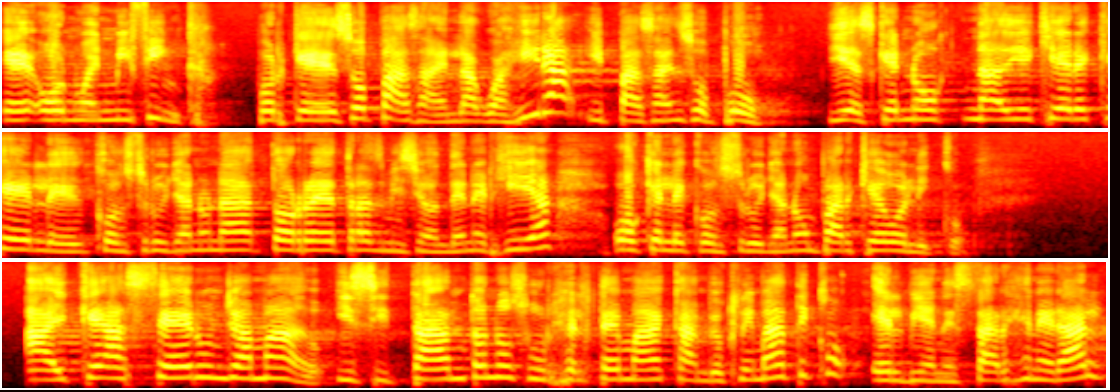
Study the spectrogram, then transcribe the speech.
Eh, o no en mi finca, porque eso pasa en La Guajira y pasa en Sopó y es que no, nadie quiere que le construyan una torre de transmisión de energía o que le construyan un parque eólico. Hay que hacer un llamado y si tanto nos surge el tema de cambio climático, el bienestar general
